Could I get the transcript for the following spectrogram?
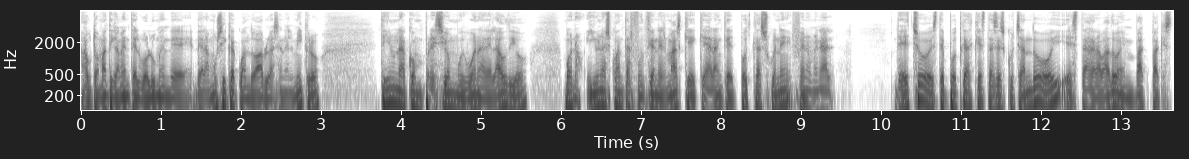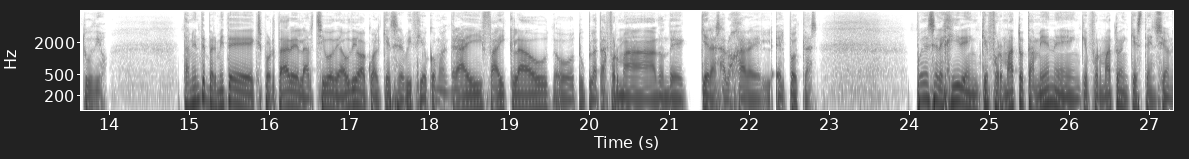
automáticamente el volumen de, la música cuando hablas en el micro. Tiene una compresión muy buena del audio. Bueno, y unas cuantas funciones más que harán que el podcast suene fenomenal. De hecho, este podcast que estás escuchando hoy está grabado en Backpack Studio. También te permite exportar el archivo de audio a cualquier servicio como el Drive, iCloud o tu plataforma donde quieras alojar el, podcast. Puedes elegir en qué formato también, en qué formato, en qué extensión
